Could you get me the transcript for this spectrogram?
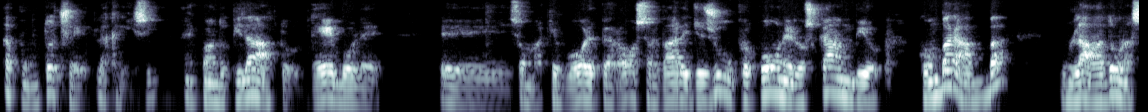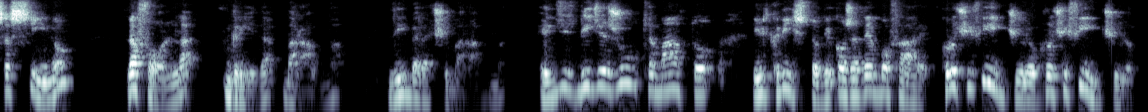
appunto c'è la crisi. Eh, quando Pilato, debole, eh, insomma, che vuole però salvare Gesù, propone lo scambio con Barabba, un ladro, un assassino, la folla grida Barabba, liberaci Barabba. E di Gesù chiamato il Cristo, che cosa devo fare? Crocifiggilo, crocifiggilo.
